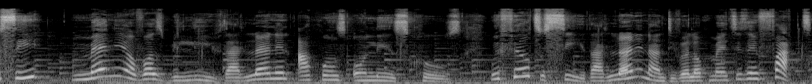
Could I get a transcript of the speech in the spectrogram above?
see, Many of us believe that learning happens only in schools. We fail to see that learning and development is, in fact,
